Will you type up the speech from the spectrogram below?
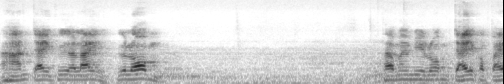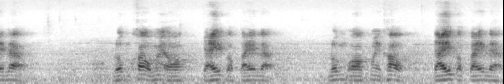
อาหารใจคืออะไร คือลม ถ้าไม่มีลมใจก็ไปแล้ว ลมเข้าไม่ออกใจก็ไปแล้ว ลมออกไม่เข้า ใจก็ไปแล้ว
